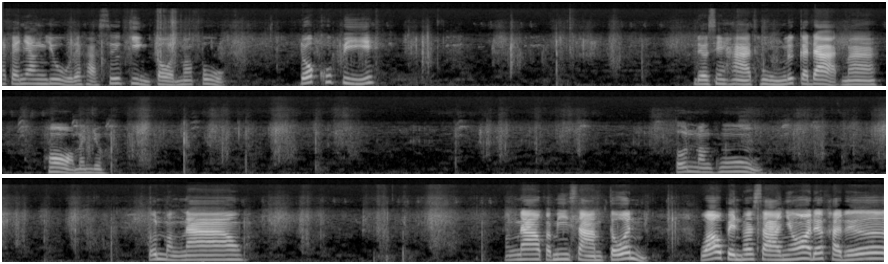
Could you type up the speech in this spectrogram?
มันก็ยังอยู่เลยค่ะ ซื้อกิ่งตอนมาปลูก ดกคุปี เดี๋ยวสิหาถุงหรือกระดาษมาห่อมันอยู่ ต้นมังคุงต้นมังนาวมังนาวก็มีสามต้น ว้าวเป็นภาษาย่อเด้อค่ะเด้อ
